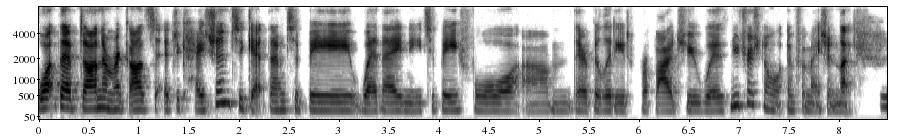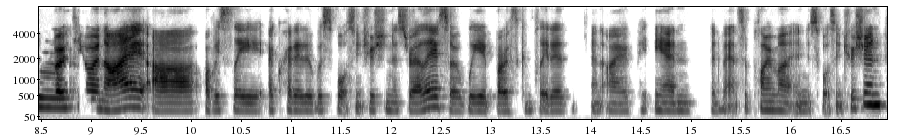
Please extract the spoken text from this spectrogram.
what they've done in regards to education to get them to be where they need to be for um, their ability to provide you with nutritional information. Like mm. both you and I are obviously accredited with Sports Nutrition Australia. So we both completed an IOPN advanced diploma in sports nutrition.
